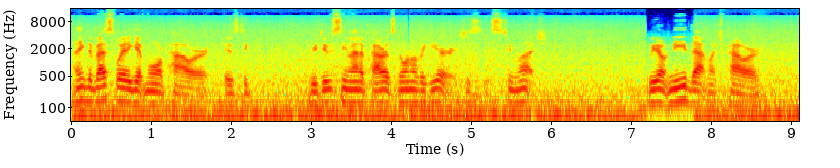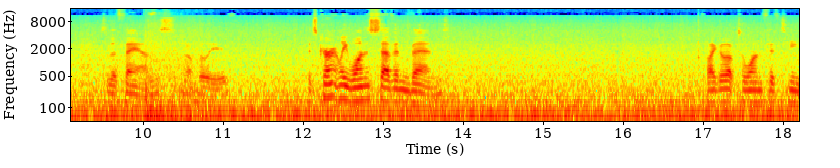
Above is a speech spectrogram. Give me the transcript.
I think the best way to get more power is to reduce the amount of power that's going over here. It's just, it's too much. We don't need that much power to the fans, I don't believe. It's currently 1-7 bend. If I go up to 115,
